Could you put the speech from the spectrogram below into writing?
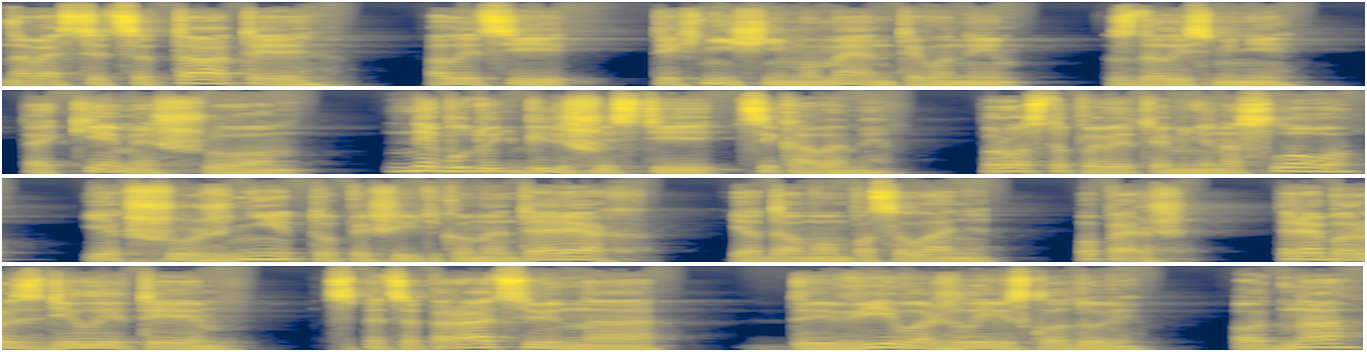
навести цитати, але ці технічні моменти вони здались мені такими, що не будуть більшості цікавими. Просто повірте мені на слово. Якщо ж ні, то пишіть в коментарях, я дам вам посилання. По-перше, треба розділити спецоперацію на дві важливі складові. Одна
